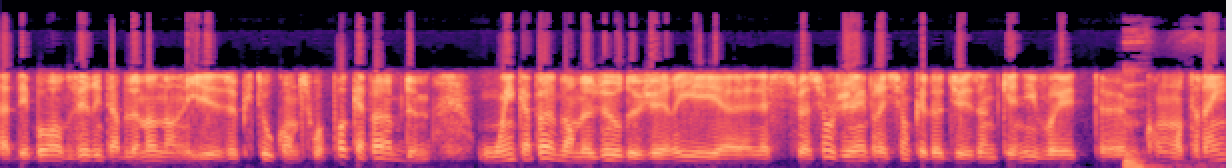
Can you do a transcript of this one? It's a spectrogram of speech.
ça déborde véritablement dans les hôpitaux, qu'on ne soit pas capable de ou incapable en mesure de gérer euh, la situation. J'ai l'impression que là, Jason Kenney va être euh, hmm. contraint,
